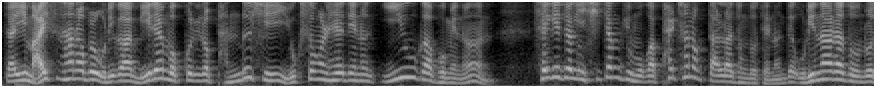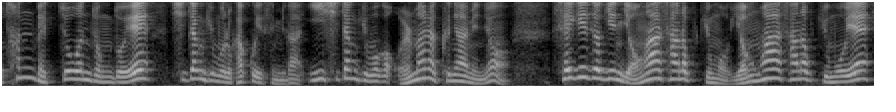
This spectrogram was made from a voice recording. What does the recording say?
자, 이 마이스 산업을 우리가 미래 먹거리로 반드시 육성을 해야 되는 이유가 보면은 세계적인 시장 규모가 8천억 달러 정도 되는데 우리나라 돈으로 1,100조 원 정도의 시장 규모를 갖고 있습니다. 이 시장 규모가 얼마나 크냐 하면요. 세계적인 영화 산업 규모, 영화 산업 규모의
